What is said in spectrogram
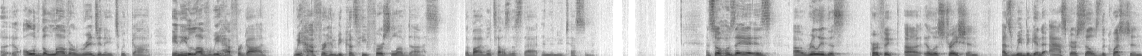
uh, all of the love originates with God. Any love we have for God, we have for him because he first loved us. The Bible tells us that in the New Testament. And so Hosea is uh, really this perfect uh, illustration as we begin to ask ourselves the question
